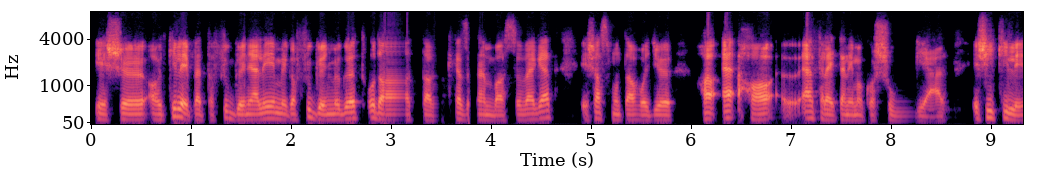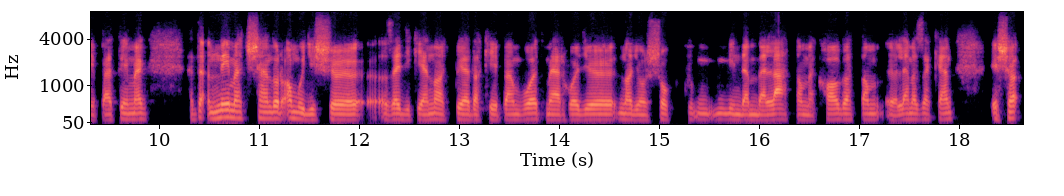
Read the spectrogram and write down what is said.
és ö, ahogy kilépett a függöny elé, még a függöny mögött odaadta a kezembe a szöveget, és azt mondta, hogy ha, e, ha elfelejteném, akkor sugjál. És így kilépett. Én meg, hát német Sándor amúgy is az egyik ilyen nagy példaképen volt, mert hogy nagyon sok mindenben láttam, meg hallgattam lemezeken, és, a,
